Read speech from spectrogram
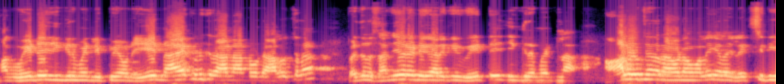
మాకు వెయిటేజ్ ఇంక్రిమెంట్లు ఇప్పేమని ఏ నాయకుడికి రానటువంటి ఆలోచన? పెద్దలు సంజయ్ రెడ్డి గారికి వెయిటేజ్ ఇంక్రిమెంట్ల ఆలోచన రావడం వల్ల ఇలా ఎలక్ట్రిసిటీ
